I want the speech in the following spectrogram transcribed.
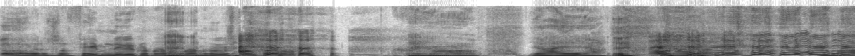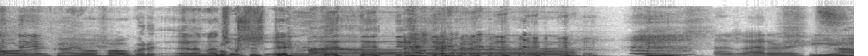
ó, við erum svona feimni við hvern annan, þú veist, og bara já, já, já. Málega, hvað, ég var að fá okkur Er það nachos? luxuspinna Það er erfitt. Já,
